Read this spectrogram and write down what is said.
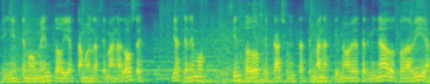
En este momento ya estamos en la semana 12. Ya tenemos 112 casos en esta semana que no haber terminado todavía.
